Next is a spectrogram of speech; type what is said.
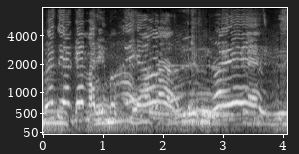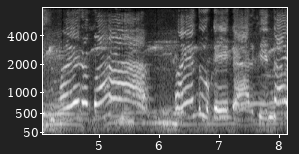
ਮੈਂ ਤੇ ਅੱਗੇ ਮਰੀ ਮੁੱਕੀ ਆ ਹਾਏ ਹਾਏ ਰੱਬਾ ਹਾਏ ਤੂੰ ਕੀ ਕਰ ਕੀਤਾ ਈ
